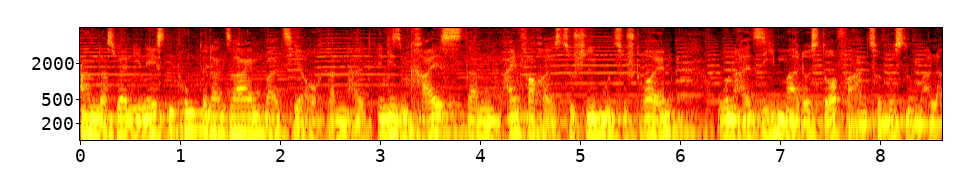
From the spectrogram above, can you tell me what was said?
Ähm, das werden die nächsten Punkte dann sein, weil es hier auch dann halt in diesem Kreis dann einfacher ist zu schieben und zu streuen, ohne halt siebenmal durchs Dorf fahren zu müssen, um alle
